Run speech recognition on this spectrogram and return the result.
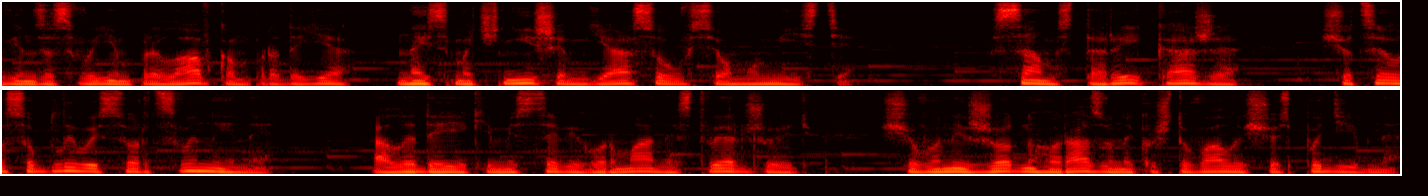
він за своїм прилавком продає найсмачніше м'ясо у всьому місті. Сам старий каже, що це особливий сорт свинини, але деякі місцеві гурмани стверджують, що вони жодного разу не коштували щось подібне.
